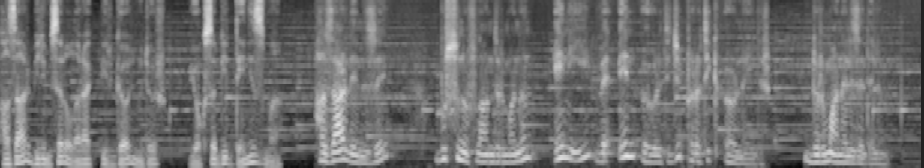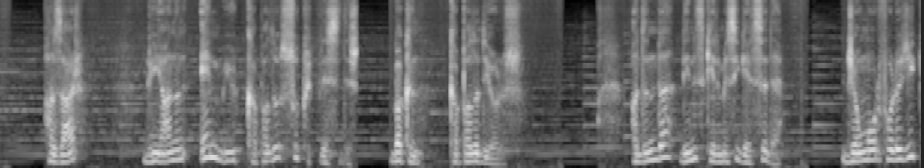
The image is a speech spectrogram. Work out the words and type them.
Hazar bilimsel olarak bir göl müdür yoksa bir deniz mi? Hazar Denizi bu sınıflandırmanın en iyi ve en öğretici pratik örneğidir. Durumu analiz edelim. Hazar, dünyanın en büyük kapalı su kütlesidir. Bakın, kapalı diyoruz. Adında deniz kelimesi geçse de, geomorfolojik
